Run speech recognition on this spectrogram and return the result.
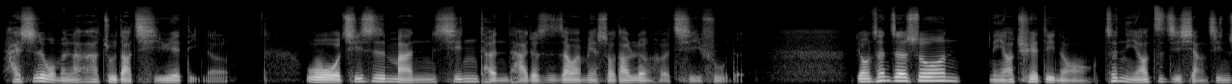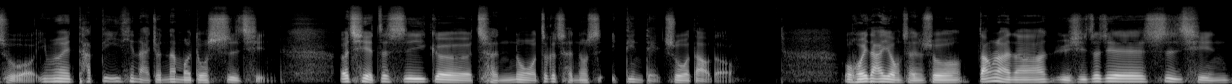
还是我们让他住到七月底呢？我其实蛮心疼他，就是在外面受到任何欺负的。永成则说：“你要确定哦，这你要自己想清楚哦，因为他第一天来就那么多事情，而且这是一个承诺，这个承诺是一定得做到的哦。”我回答永成说：“当然啊，与其这些事情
